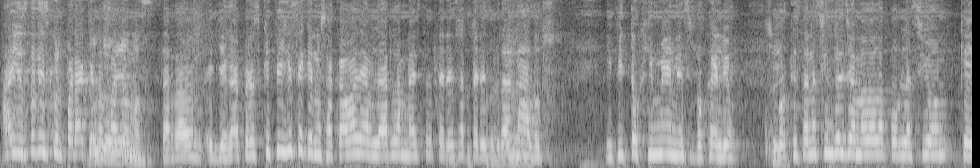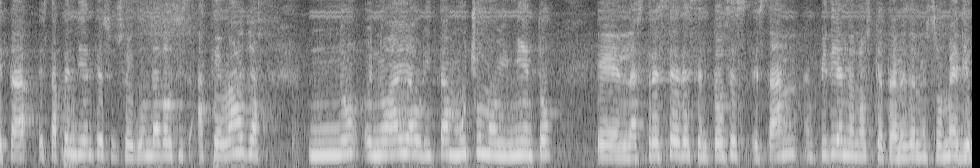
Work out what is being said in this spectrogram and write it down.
Ay, usted disculpará que nos hayamos tardado en llegar, pero es que fíjese que nos acaba de hablar la maestra Teresa Pérez Granados y Fito Jiménez, Rogelio, porque están haciendo el llamado a la población que está, está pendiente de su segunda dosis a que vaya. No, no hay ahorita mucho movimiento en las tres sedes, entonces están pidiéndonos que a través de nuestro medio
